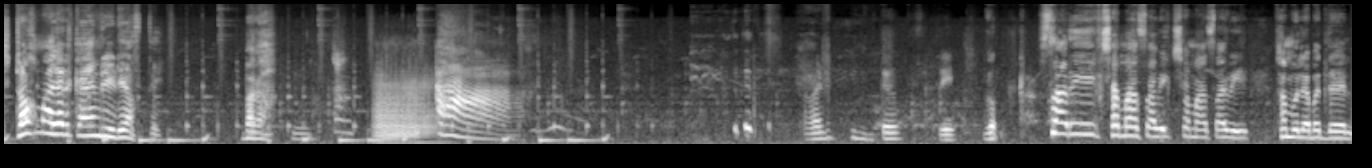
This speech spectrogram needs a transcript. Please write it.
स्टॉक माझ्याकडे कायम रेडी असते. बघा. आ. सारी क्षमा असावी क्षमा असावी थांबवल्याबद्दल.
